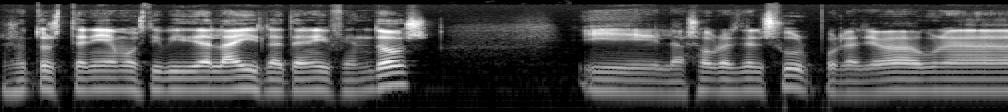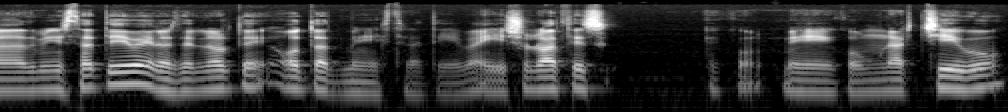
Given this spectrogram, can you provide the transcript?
Nosotros teníamos dividida la isla Tenerife en dos y las obras del sur pues las llevaba una administrativa y las del norte otra administrativa y eso lo haces con, eh, con un archivo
